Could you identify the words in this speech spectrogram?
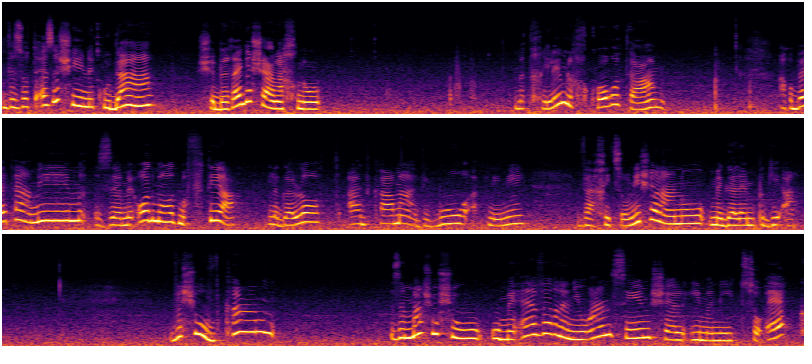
וזאת איזושהי נקודה שברגע שאנחנו מתחילים לחקור אותה, הרבה פעמים זה מאוד מאוד מפתיע לגלות עד כמה הדיבור הפנימי והחיצוני שלנו מגלם פגיעה. ושוב, כאן זה משהו שהוא מעבר לניואנסים של אם אני צועק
